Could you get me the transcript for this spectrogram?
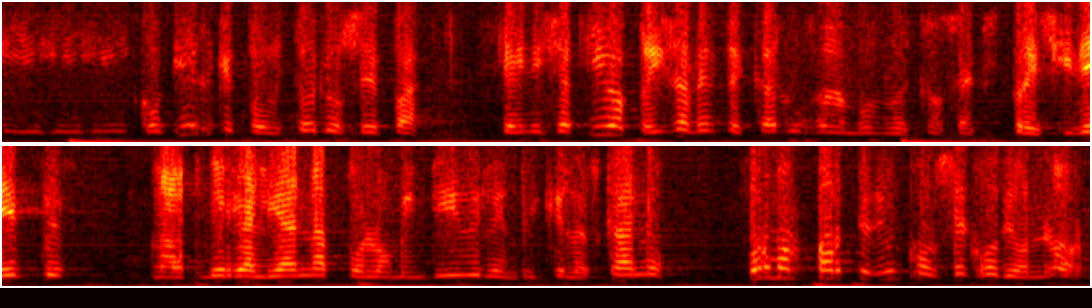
y, y, y conviene que tu auditorio sepa, la iniciativa precisamente de Carlos Ramos, nuestros expresidentes, María Galeana, Polo Mendívil, Enrique Lascano, forman parte de un consejo de honor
